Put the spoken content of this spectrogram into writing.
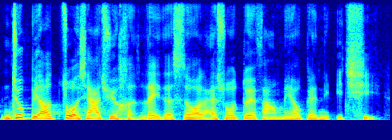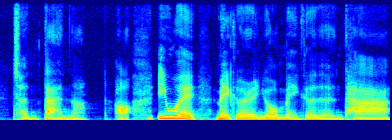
你就不要做下去很累的时候来说对方没有跟你一起承担呢。好，因为每个人有每个人他。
